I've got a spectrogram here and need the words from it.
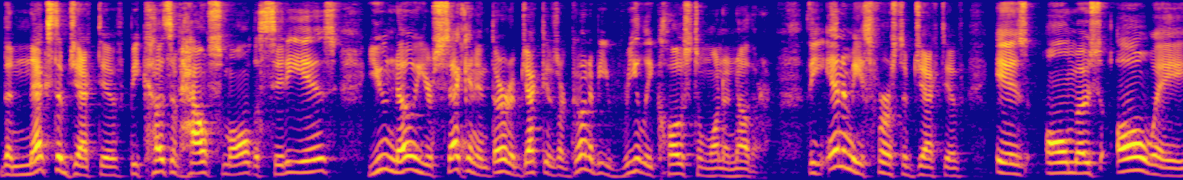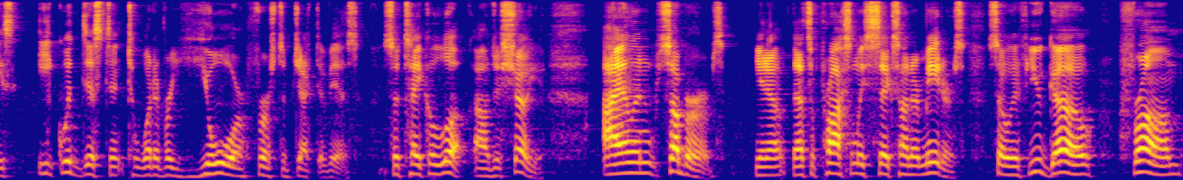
The next objective, because of how small the city is, you know your second and third objectives are going to be really close to one another. The enemy's first objective is almost always equidistant to whatever your first objective is. So take a look. I'll just show you. Island suburbs, you know, that's approximately 600 meters. So if you go from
